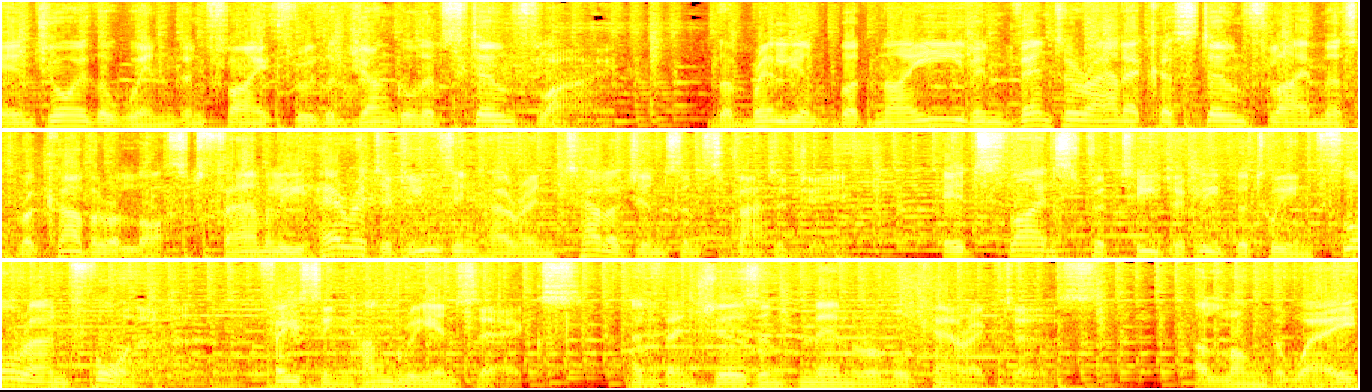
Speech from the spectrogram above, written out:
Enjoy the wind and fly through the jungle of Stonefly. The brilliant but naive inventor Annika Stonefly must recover a lost family heritage using her intelligence and strategy. It slides strategically between flora and fauna, facing hungry insects, adventures and memorable characters. Along the way,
